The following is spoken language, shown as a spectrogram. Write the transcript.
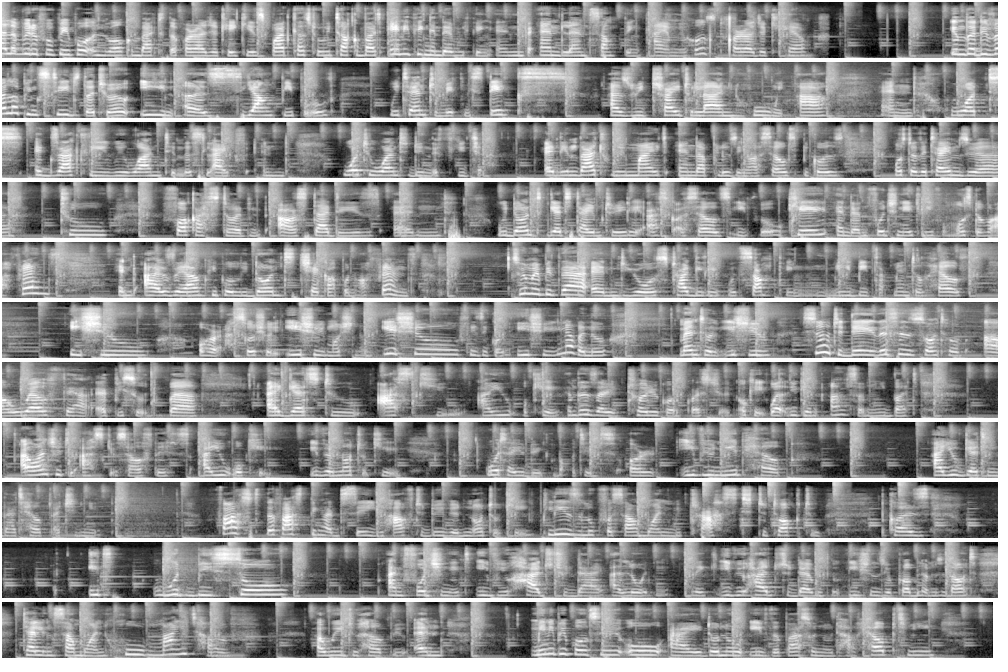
Hello, beautiful people, and welcome back to the Faraja KK's podcast where we talk about anything and everything and in the end learn something. I am your host, Faraja K. In the developing stage that we're in as young people, we tend to make mistakes as we try to learn who we are and what exactly we want in this life and what we want to do in the future and in that we might end up losing ourselves because most of the times we are too focused on our studies and we don't get time to really ask ourselves if we're okay. And unfortunately for most of our friends and as young people we don't check up on our friends. So you may be there and you're struggling with something maybe it's a mental health issue or a social issue, emotional issue, physical issue, you never know, mental issue. So today, this is sort of a welfare episode where I get to ask you, Are you okay? And this is a rhetorical question. Okay, well, you can answer me, but I want you to ask yourself this Are you okay? If you're not okay, what are you doing about it? Or if you need help, are you getting that help that you need? First, the first thing I'd say you have to do if you're not okay, please look for someone you trust to talk to because it would be so unfortunate if you had to die alone. Like, if you had to die with your issues, your problems, without telling someone who might have a way to help you. And many people say, Oh, I don't know if the person would have helped me.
